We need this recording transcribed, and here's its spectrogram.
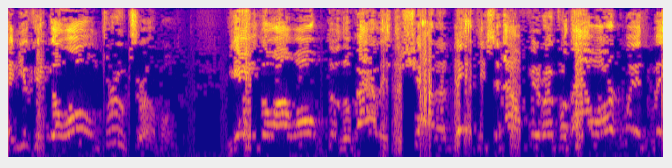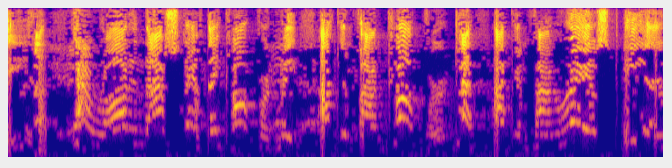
And you can go on through trouble. Yea, though I walk through the valley of the shadow of death, he said, I'll fear for thou art with me. Thy rod and thy staff, they comfort me. I can find comfort. I can find rest in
